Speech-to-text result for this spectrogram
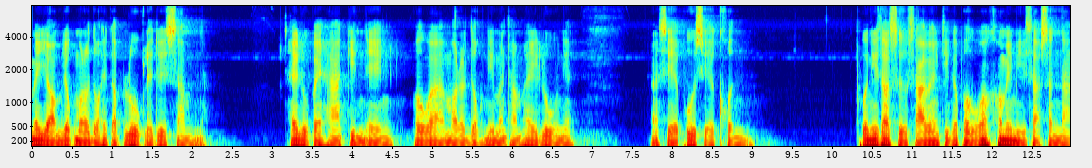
ไม่ยอมยกมรดกให้กับลูกเลยด้วยซ้ำนะให้ลูกไปหากินเอง เพราะว่ามรดกนี่มันทำให้ลูกเนี่ยเสียผู้เสียคน พวกนี้ถ้าสื่อสารจริงๆก็บอกว่าเขาไม่มีศาสนา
